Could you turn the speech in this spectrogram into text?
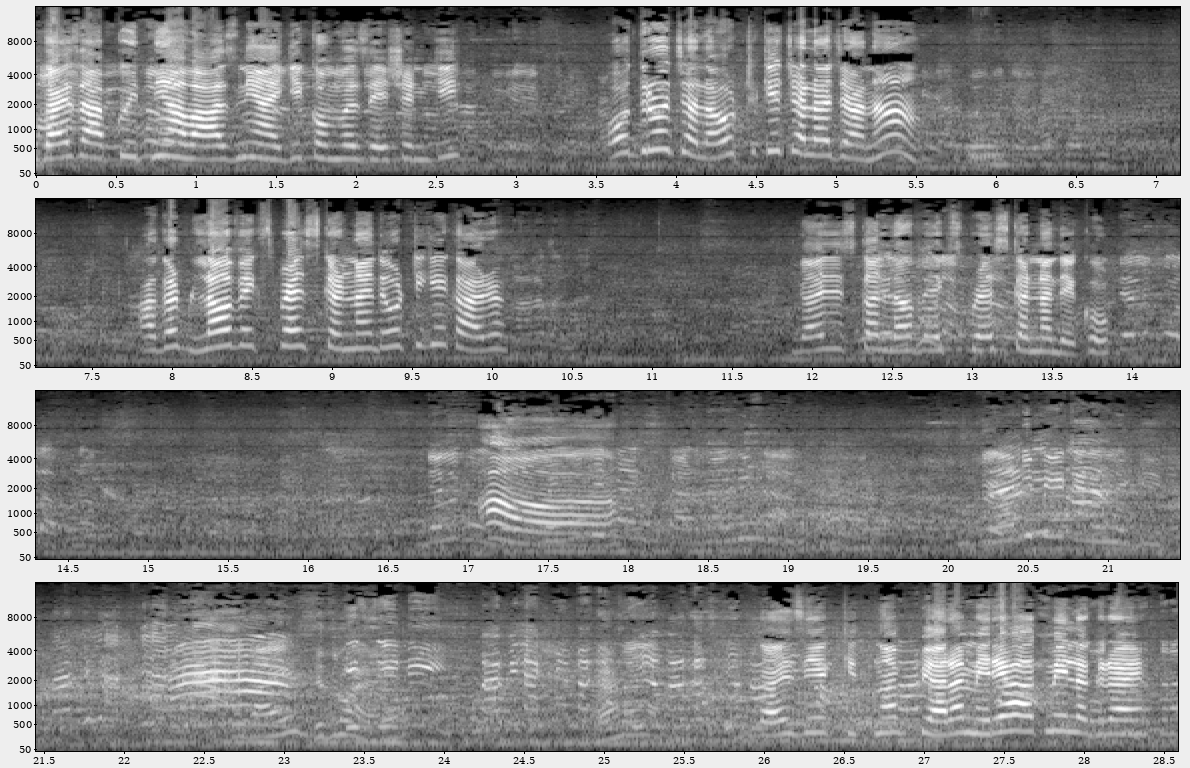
गाइज़ आपको इतनी आवाज़ नहीं आएगी कॉन्वर्जेशन की। उधरों चला उठ के चला जाना। अगर लव एक्सप्रेस करना है तो उठ के कर। गाइज़ इसका लव एक्सप्रेस करना देखो। गाइज़ ये कितना प्यारा मेरे हाथ में लग रहा है।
